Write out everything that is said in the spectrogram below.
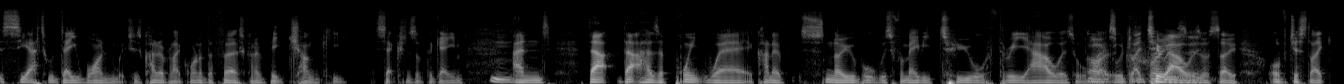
Seattle Day One, which is kind of like one of the first kind of big chunky sections of the game, Mm. and that that has a point where it kind of snowballs for maybe two or three hours or, Oh, or like two hours or so of just like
